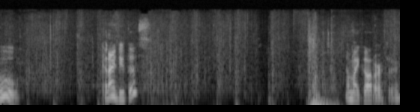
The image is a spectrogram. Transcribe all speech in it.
Ooh. Can I do this? Oh my god, Arthur.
